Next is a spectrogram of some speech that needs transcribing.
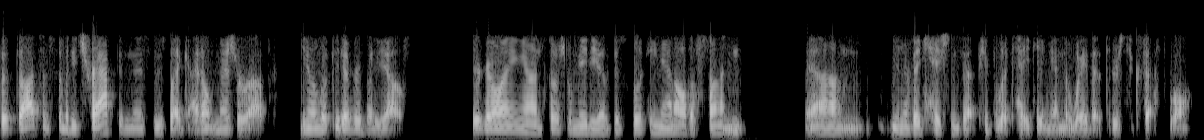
the thoughts of somebody trapped in this is like, I don't measure up. You know, look at everybody else you're going on social media just looking at all the fun, um, you know, vacations that people are taking and the way that they're successful.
